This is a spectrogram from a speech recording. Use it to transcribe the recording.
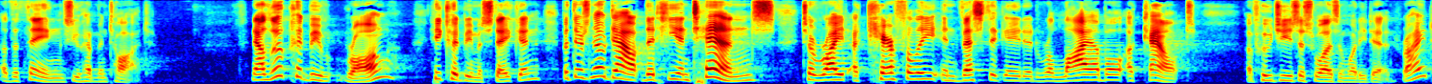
of the things you have been taught. Now, Luke could be wrong, he could be mistaken, but there's no doubt that he intends to write a carefully investigated, reliable account of who Jesus was and what he did, right?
